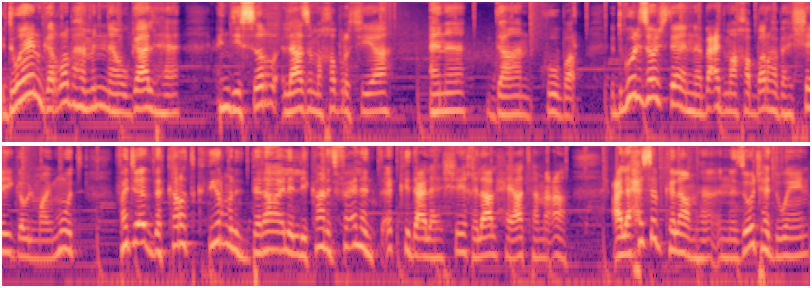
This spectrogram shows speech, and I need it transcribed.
دوين قربها منه وقالها عندي سر لازم أخبرك إياه أنا دان كوبر. تقول زوجته إنه بعد ما خبرها بهالشيء قبل ما يموت فجأة تذكرت كثير من الدلائل اللي كانت فعلا تأكد على هالشيء خلال حياتها معاه. على حسب كلامها إن زوجها دوين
